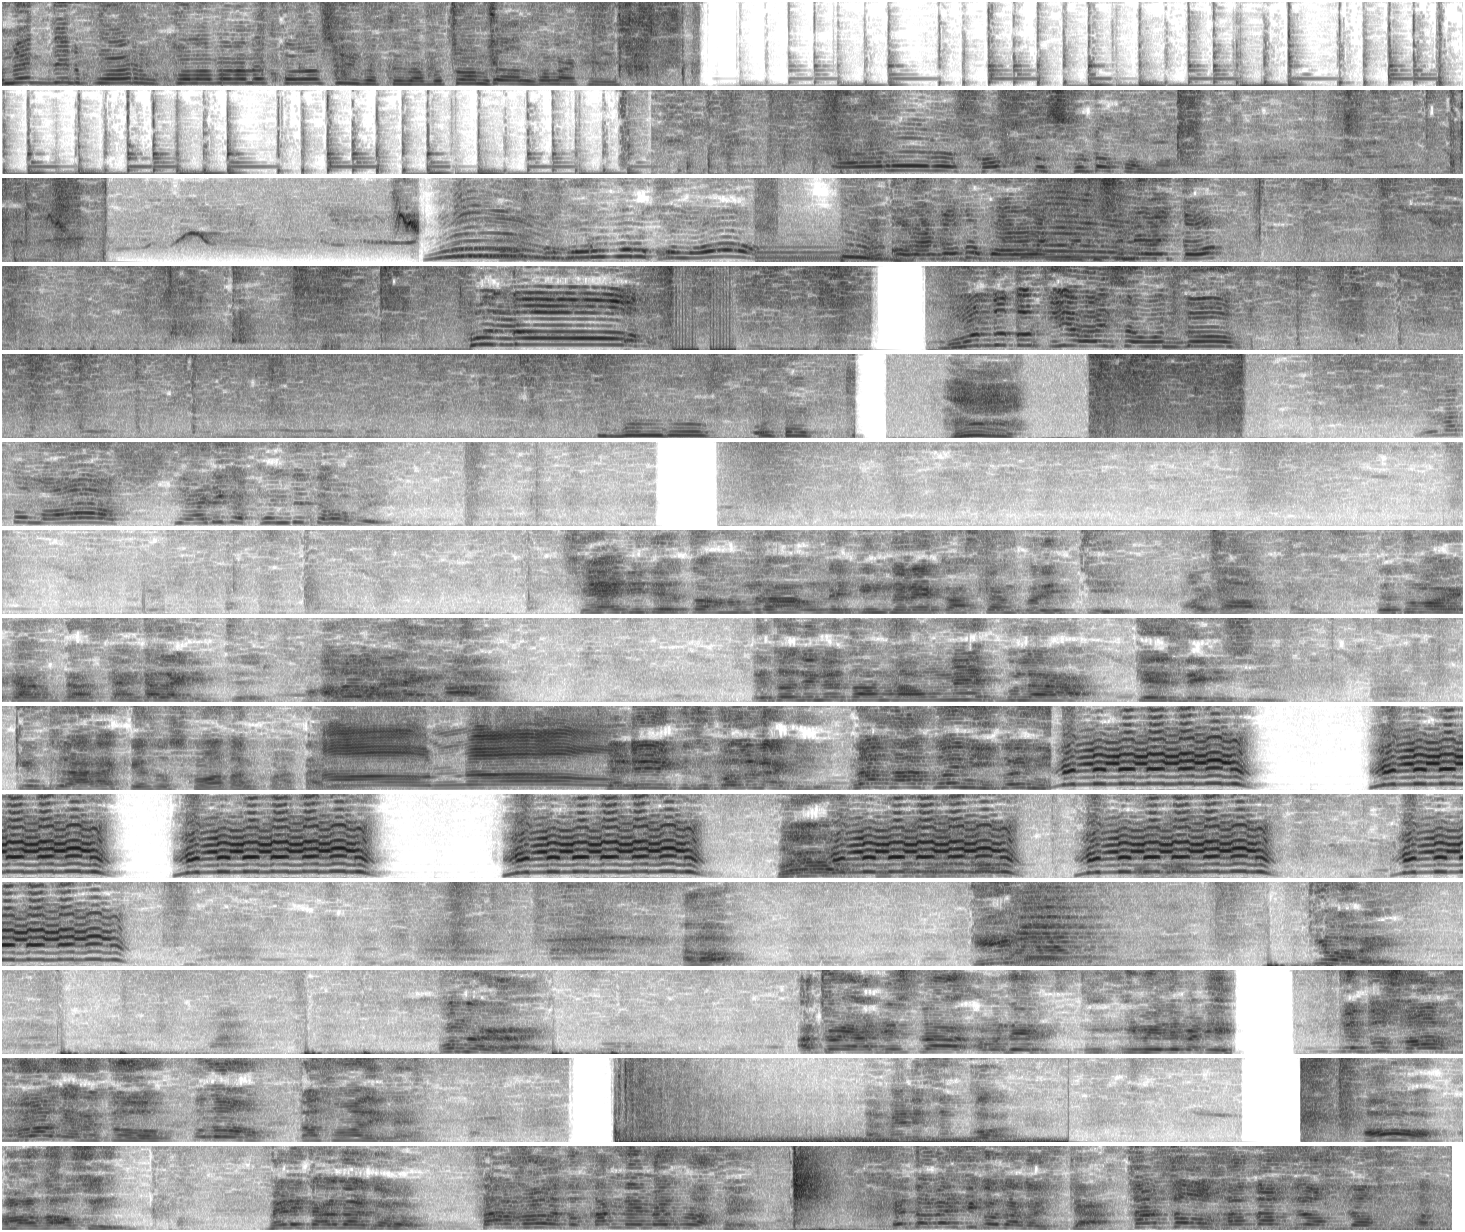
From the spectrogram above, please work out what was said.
অনেকদিন পর কলা বাগানে কলা চুরি করতে যাব। চল চল। কলা খেয়ে সব তো ছোট কলা। বড় বড় কলা? কলাটা তো ভালো লাগবে কিছু নিয়ে বন্ধু ওটা এটা তো লাশ সিআইডিকে ফোন দিতে হবে। সিআইডিতে তো আমরা অনেকদিন ধরে কাজ কাম তো তোমাকে কাজ- লাগিচ্ছে। ভালো এতদিনে তো আমরা অনেকগুলা কেস দেখেছি। কিন্তু আর কেস সমাধান করা তাই সেটি কিছু করলে নাকি? না স্যার কইনি কইনি। হ্যালো কি কি? হবে কোন জায়গায়? আচ্ছা ওই অ্যাড্রেসটা আমাদের ইমেলে পাঠিয়ে কিন্তু স্যার আমাকে তো কোনো তার সমাধি নাই। মেডি চুপ কর। হ্যাঁ আমরা যাওছি। মেডি কারবার করো। স্যার আমাকে তো কান্নাই মেঘুর আছে। এত বেশি কথা কইসটা স্যার চলো স্যার যাচ্ছি যাচ্ছি যাও স্যার।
